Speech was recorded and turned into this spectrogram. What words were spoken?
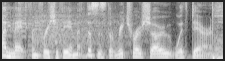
I'm Matt from Fresh FM. This is the Retro Show with Darren.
